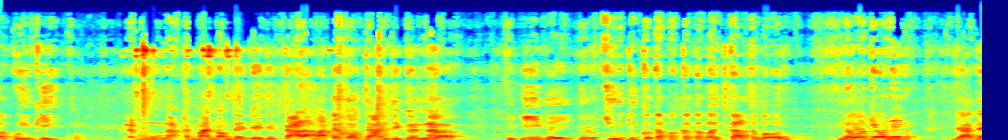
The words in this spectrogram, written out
બાકો એમ કે. એટલે હું નાખત માન નામ દે દેજે. તારા માટે તો જાન જીગર ન ઈ નહીં પેલો ચિયું તું કકા પક કપા કાર થબાવાળું નવા કેવા નહીં જાદે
